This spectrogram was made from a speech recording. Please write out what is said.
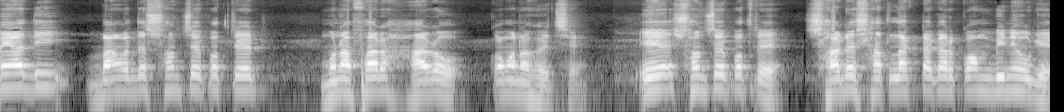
মেয়াদি বাংলাদেশ সঞ্চয়পত্রের মুনাফার হারও কমানো হয়েছে। এ সঞ্চয়পত্রে সাড়ে সাত লাখ টাকার কম বিনিয়োগে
